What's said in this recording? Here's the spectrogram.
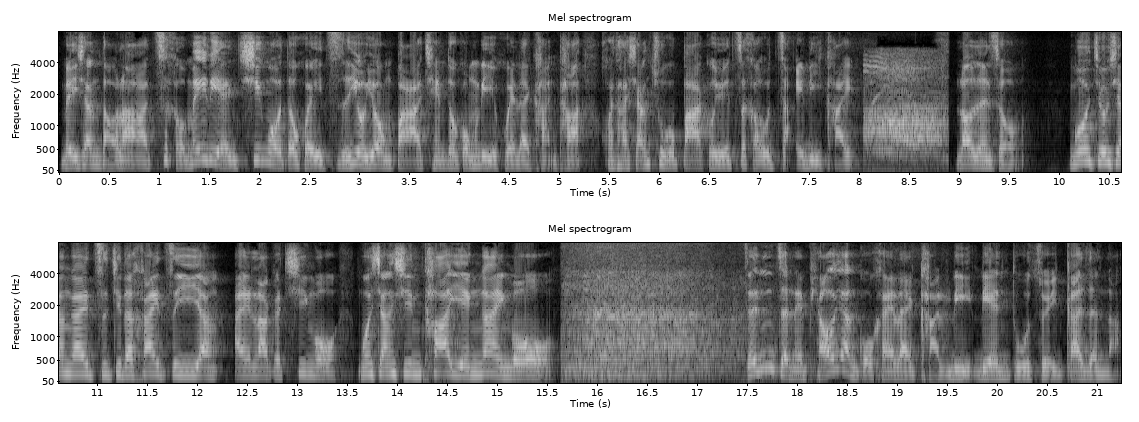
没想到啦，此后每年企鹅都会自由泳八千多公里回来看他，和他相处八个月之后再离开。老人说。我就像爱自己的孩子一样爱那个企鹅，我相信他也爱我。真正的漂洋过海来看你，年度最感人呐！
